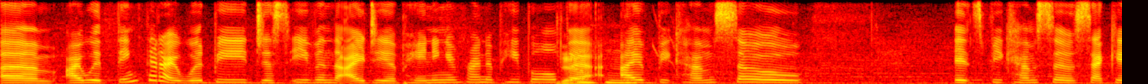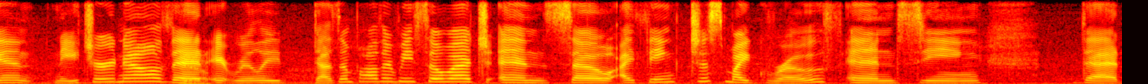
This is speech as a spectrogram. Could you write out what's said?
um, I would think that I would be just even the idea of painting in front of people, Yeah. but Mhm. I've become so it's become so second nature now that Yeah. it really doesn't bother me so much. And so I think just my growth and seeing that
